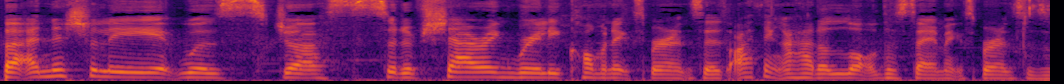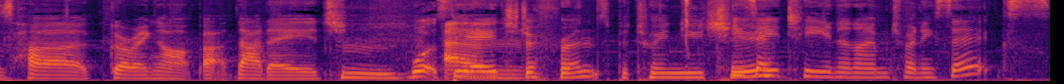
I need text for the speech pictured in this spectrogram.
But initially, it was just sort of sharing really common experiences. I think I had a lot of the same experiences as her growing up at that age. Mm. What's the um, age difference between you two? She's 18 and I'm 26.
